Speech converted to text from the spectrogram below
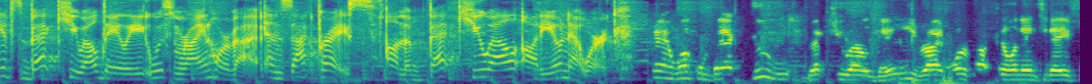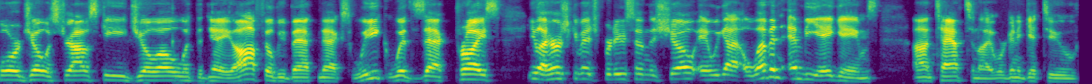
It's BetQL Daily with Ryan Horvat and Zach Price on the BetQL Audio Network. And welcome back to BetQL Daily. Ryan Horvat filling in today for Joe Ostrowski. Joe O with the day off. He'll be back next week with Zach Price. Eli Hershkovich producing the show, and we got 11 NBA games on tap tonight. We're going to get to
